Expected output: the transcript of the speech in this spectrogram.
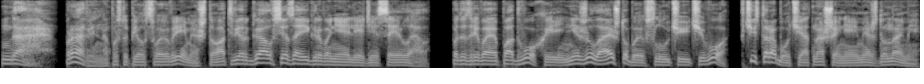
Да, правильно поступил в свое время, что отвергал все заигрывания леди Сейлел, подозревая подвох и не желая, чтобы в случае чего в чисто рабочие отношения между нами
